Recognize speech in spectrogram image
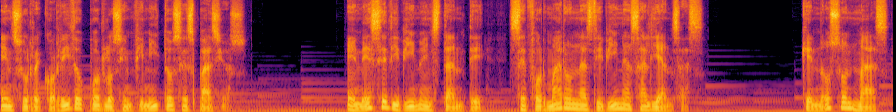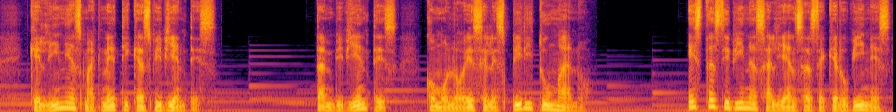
en su recorrido por los infinitos espacios. En ese divino instante se formaron las divinas alianzas, que no son más que líneas magnéticas vivientes, tan vivientes como lo es el espíritu humano. Estas divinas alianzas de querubines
